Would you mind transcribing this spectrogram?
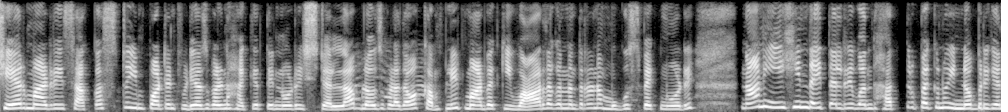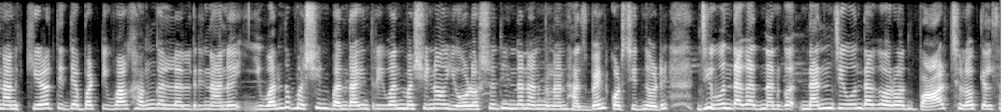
ಶೇರ್ ಮಾಡಿರಿ ಸಾಕಷ್ಟು ಇಂಪಾರ್ಟೆಂಟ್ ವಿಡಿಯೋಸ್ಗಳನ್ನ ಹಾಕಿರ್ತೀನಿ ನೋಡ್ರಿ. ಇಷ್ಟೆಲ್ಲ ಬ್ಲೌಸ್ಗಳದಾವ ಕಂಪ್ಲೀಟ್ ಮಾಡ್ಬೇಕು. ಈ ವಾರದಾಗ ನಂತರ ನಾವು ಮುಗಿಸ್ಬೇಕು ನೋಡ್ರಿ. ನಾನು ಈ ಹಿಂದೆ ಐತಲ್ರಿ, ಒಂದು ಹತ್ತು ರೂಪಾಯಿಗೂ ಇನ್ನೊಬ್ಬರಿಗೆ ನಾನು ಕೇಳ್ತಿದ್ದೆ ಬಟ್ ಇವಾಗ ಹಂಗಲ್ಲಲ್ರಿ. ನಾನು ಈ ಒಂದು ಮಷಿನ್ ಬಂದಾಗಿಂತ್ರಿ, ಈ ಒಂದು ಮಷಿನು ಏಳು ವರ್ಷದಿಂದ ನನಗೆ ನನ್ನ ಹಸ್ಬೆಂಡ್ ಕೊಡ್ಸಿದ್ದು ನೋಡ್ರಿ. ಜೀವನದಾಗ ಅದು ನನಗೆ ನನ್ನ ಜೀವನದಾಗ ಅವರು ಒಂದು ಭಾಳ ಚಲೋ ಕೆಲಸ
